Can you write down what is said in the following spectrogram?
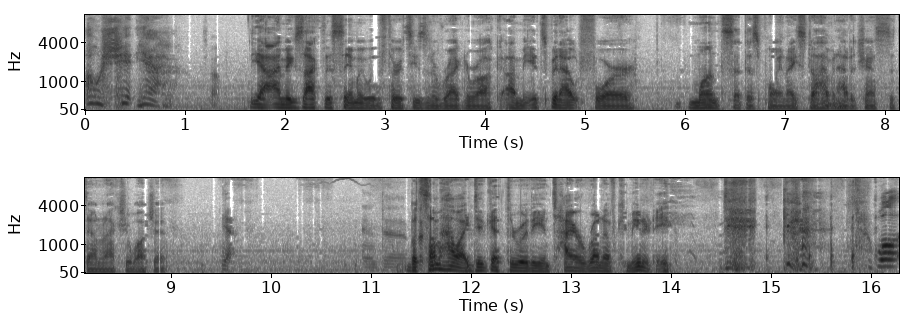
oh shit, yeah. So, Yeah, I'm exactly the same way with the third season of Ragnarok. I mean, it's been out for months at this point. I still haven't had a chance to sit down and actually watch it. yeah. And, uh, But somehow I did get through the entire run of Community. well,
